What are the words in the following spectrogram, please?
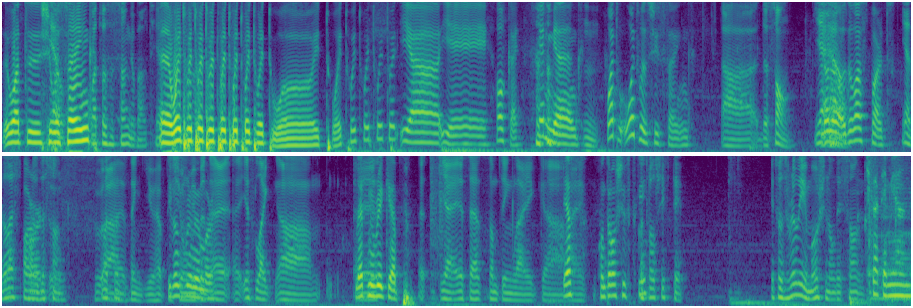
what uh, she Yeah, was saying. What was the song about? Yeah. Uh, wait, wait, wait, wait, wait, wait, wait, wait, wait, wait, wait, wait, wait, wait. Yeah, yeah. Okay. And Myung, Mm. what what was she saying? Uh, the song. yeah. no, no, yeah. the last part. Yeah, the last part of the song. of- What I was- think you have to You don't show me, but, remember. uh, uh, it's like um. Let me uh, recap. uh, yeah, it says something like. Uh, Yes. Control Shift key. Control Shift T. It was really emotional. This song. 시가 되면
